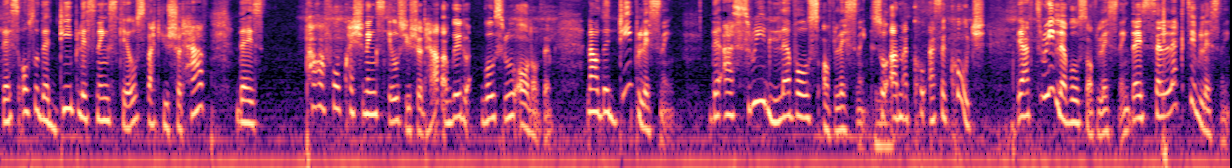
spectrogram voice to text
there's also the deep listening skills that you should have. There's powerful questioning skills you should have. I'm going to go through all of them. Now the deep listening there are three levels of listening so hmm. i'm a co- as a coach there are three levels of listening there's selective listening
